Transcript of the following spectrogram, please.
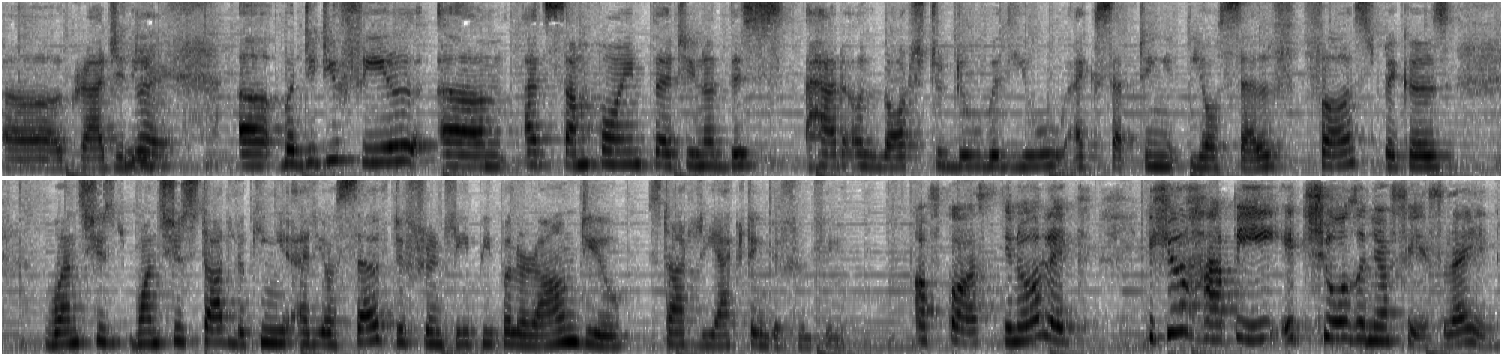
uh, gradually. Right. Uh, but did you feel um, at some point that you know this had a lot to do with you accepting yourself first because once you once you start looking at yourself differently people around you start reacting differently of course you know like if you're happy it shows on your face right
